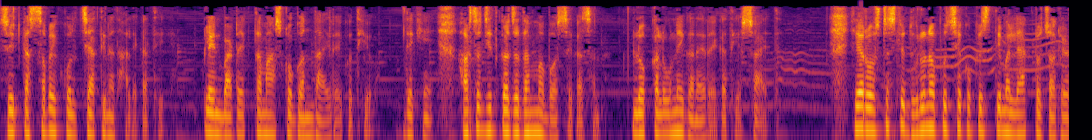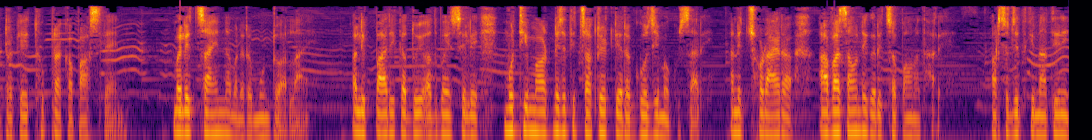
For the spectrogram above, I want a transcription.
सिटका सबै खोल च्यातिन थालेका थिए। प्लेनबाट एक तमासको गन्ध आइरहेको थियो। देखेँ हर्षजित गजधममा बसेका छन्। लोकल उनै गनाइरहेका थिए सायद। एयर होस्टेसले धुलो नपुछेको किस्तीमा ल्याक्टो चक्लेट र केही थुप्रा कपास ल्याइन्। मैले चाहिन्न भनेर मुन्टो हल्लाएँ। अलि पारीका दुई अद्वैंसीले मुठीमा अट्ने जति चक्लेट लिएर गोजीमा घुसारे अनि छोडाएर आवाज आउने गरी चपाउन थाले। हर्षजितकी नातिनी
